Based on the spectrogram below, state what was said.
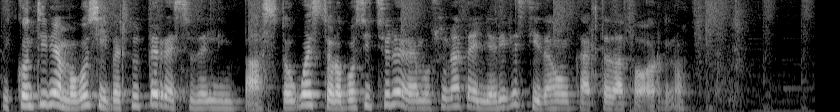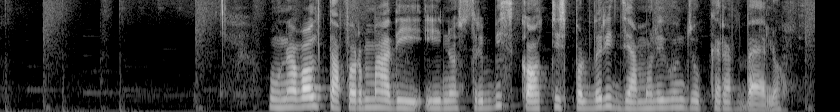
E continuiamo così per tutto il resto dell'impasto. Questo lo posizioneremo su una teglia rivestita con carta da forno. Una volta formati i nostri biscotti spolverizziamoli con zucchero a velo.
